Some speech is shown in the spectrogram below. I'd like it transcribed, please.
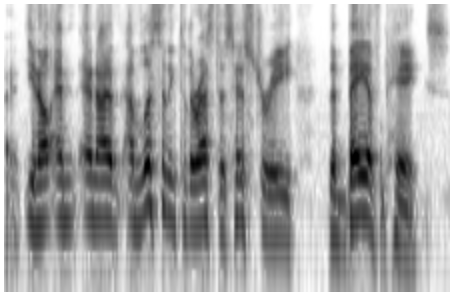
right. you know, and and I, I'm listening to the rest of his history, the Bay of Pigs.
